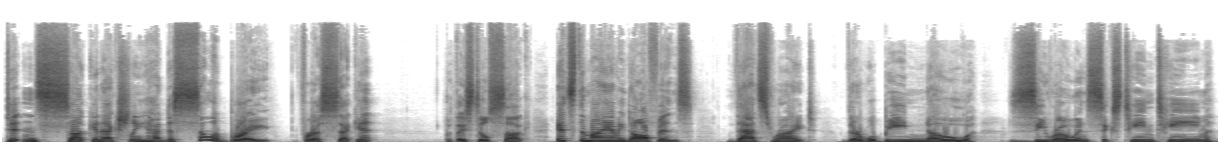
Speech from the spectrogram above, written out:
didn't suck and actually had to celebrate for a second but they still suck. It's the Miami Dolphins. That's right. There will be no 0 and 16 team.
